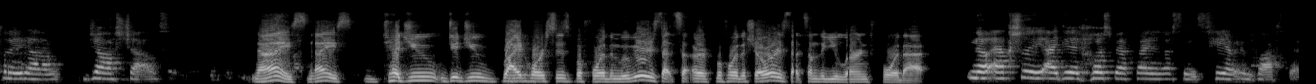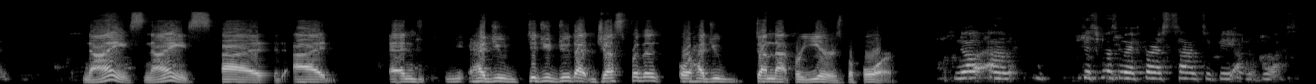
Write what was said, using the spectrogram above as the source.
played uh, Josh Charles. Nice, nice. Had you did you ride horses before the movie, or is that or before the show, or is that something you learned for that? No, actually, I did horseback riding lessons here in Boston. Nice, nice. Uh, I and had you did you do that just for the, or had you done that for years before? No, um, this was my first time to be on a horse.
